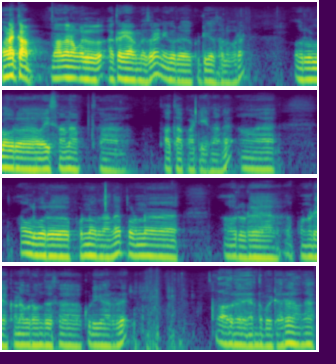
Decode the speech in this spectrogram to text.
வணக்கம். நான் தான் உங்கள் அக்கறையாரம் பேசுகிறேன் இன்றைக்கி ஒரு குட்டியை சொல்ல போகிறேன் ஒரு உள்ள ஒரு வயசான தா- தாத்தா பாட்டி இருந்தாங்க. அவங்க அவங்களுக்கு ஒரு பொண்ணு இருந்தாங்க. பொண்ணு அவருடைய பொண்ணுடைய கணவர் வந்து ச குடிகாரரு. அவர் இறந்து போயிட்டார். அவங்க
